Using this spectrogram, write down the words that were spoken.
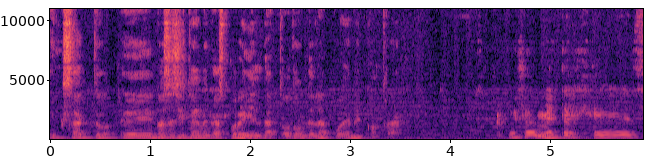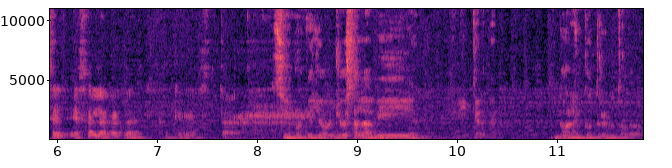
Exacto. Eh, no sé si tengas por ahí el dato dónde la pueden encontrar. Esa Metal Gear, esa la verdad creo que no está. Sí, porque yo, yo esa la vi en, en internet. No la encontré en otro lado.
